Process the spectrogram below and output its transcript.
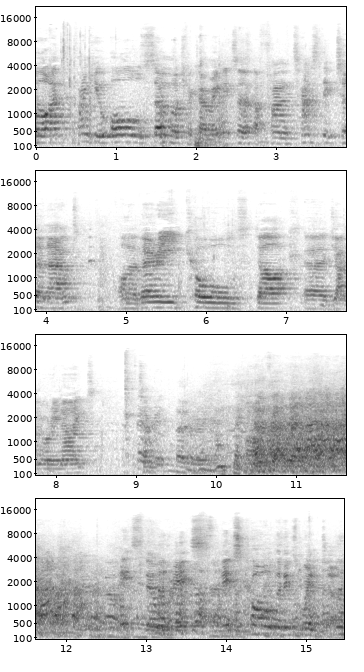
of all, I thank you all so much for coming. It's a, a fantastic turnout on a very cold, dark uh, January night. February. It's still, it's, it's cold and it's winter.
